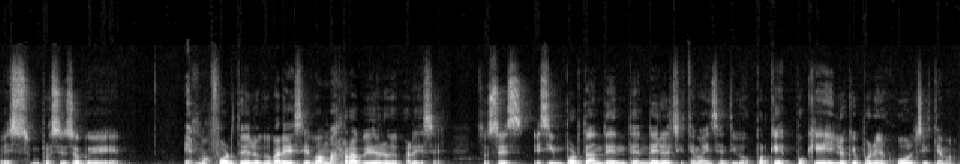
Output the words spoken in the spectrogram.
Es un proceso que es más fuerte de lo que parece, va más rápido de lo que parece. Entonces es importante entender el sistema de incentivos. ¿Por qué? Porque es lo que pone en juego el sistema.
